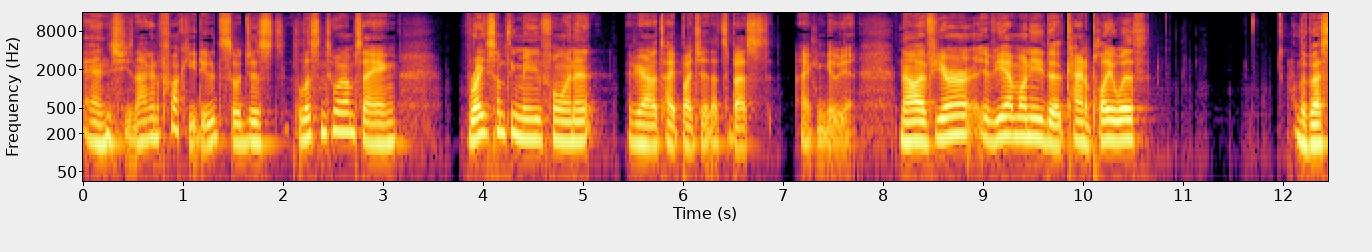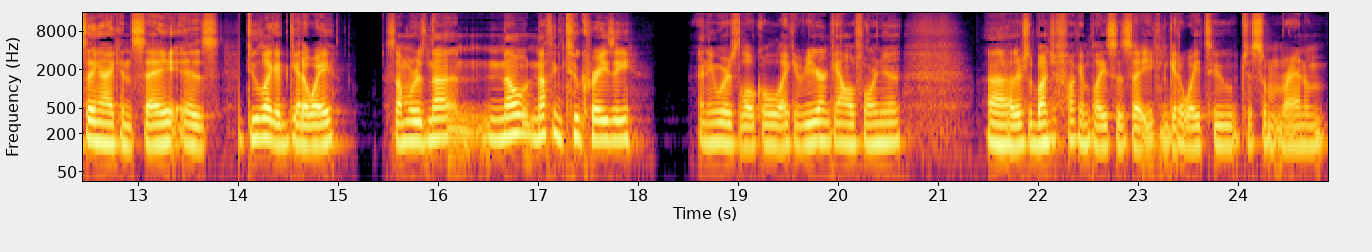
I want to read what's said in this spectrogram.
and she's not gonna fuck you, dude. So just listen to what I'm saying, write something meaningful in it. If you're on a tight budget, that's the best I can give you. Now, if you're if you have money to kind of play with, the best thing I can say is do like a getaway somewhere's not no nothing too crazy. Anywhere's local. Like if you're in California, uh, there's a bunch of fucking places that you can get away to, just some random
